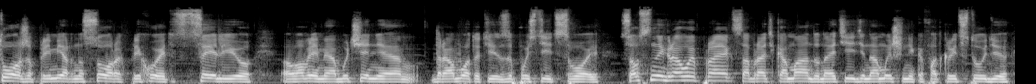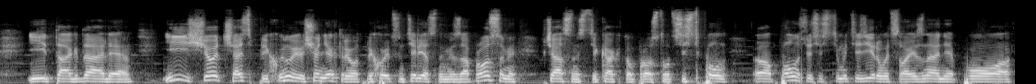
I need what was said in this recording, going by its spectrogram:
тоже примерно 40 приходит с целью во время обучения доработать и запустить свой собственный игровой проект, собрать команду, найти единомышленников, открыть студию и так далее. И еще часть, ну, еще некоторые вот приходят с интересными запросами, в частности, как то просто вот систем, э, полностью систематизировать свои знания по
